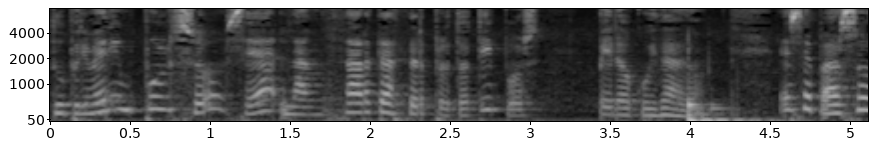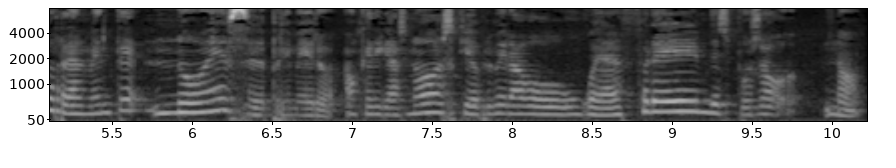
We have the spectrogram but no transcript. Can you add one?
tu primer impulso sea lanzarte a hacer prototipos. Pero cuidado, ese paso realmente no es el primero. Aunque digas, no, es que yo primero hago un wireframe, después hago... No,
